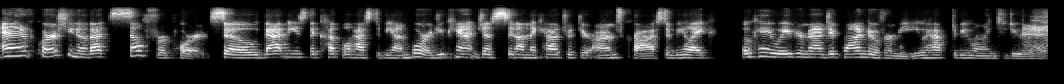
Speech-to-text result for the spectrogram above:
and of course, you know, that's self report. So that means the couple has to be on board. You can't just sit on the couch with your arms crossed and be like, okay, wave your magic wand over me. You have to be willing to do it.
